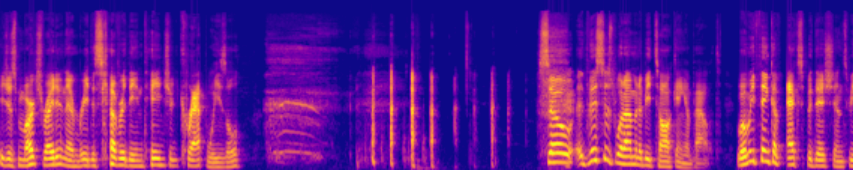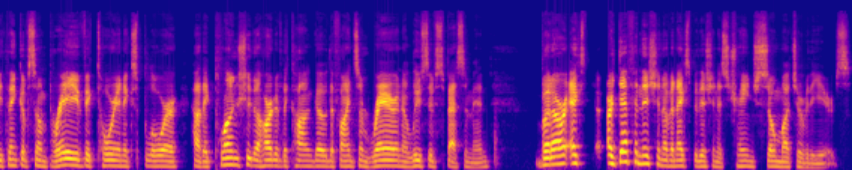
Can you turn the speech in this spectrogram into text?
he just marched right in there and rediscovered the endangered crap weasel. so, this is what I'm going to be talking about. When we think of expeditions, we think of some brave Victorian explorer, how they plunge through the heart of the Congo to find some rare and elusive specimen. But our ex- our definition of an expedition has changed so much over the years.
